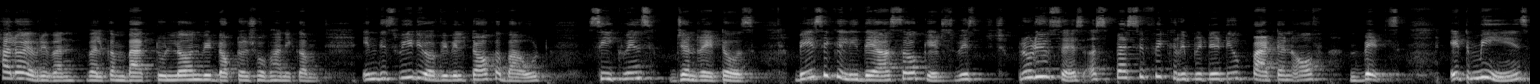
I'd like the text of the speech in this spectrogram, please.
Hello everyone, welcome back to Learn with Dr. Shobha Nikam. In this video, we will talk about sequence generators. Basically, they are circuits which produces a specific repetitive pattern of bits. It means,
